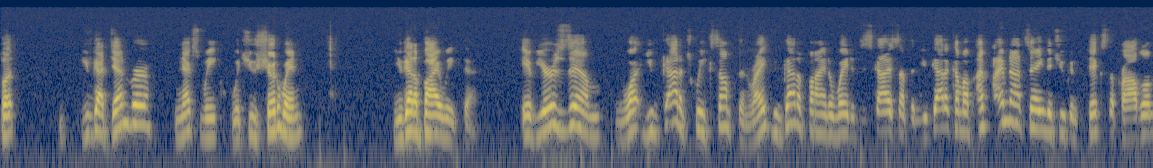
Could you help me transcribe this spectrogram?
But you've got Denver next week, which you should win. You got a bye week then. If you're Zim, what you've got to tweak something, right? You've got to find a way to disguise something. You've got to come up. I'm, I'm not saying that you can fix the problem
